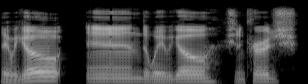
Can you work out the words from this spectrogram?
There we go. And away we go. Should encourage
